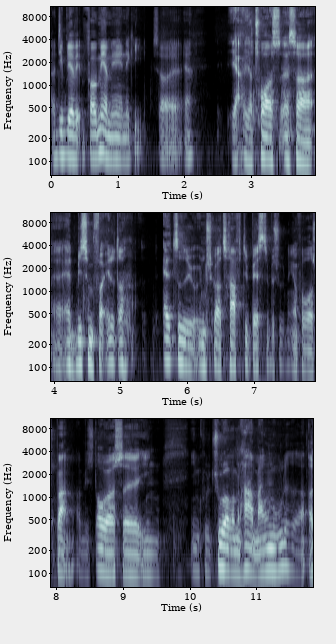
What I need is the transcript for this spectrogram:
og de bliver, får mere og mere energi. Så øh, ja. Ja, jeg tror også, altså, at vi som forældre altid jo ønsker at træffe de bedste beslutninger for vores børn, og vi står jo også øh, i, en, i en kultur, hvor man har mange muligheder, og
